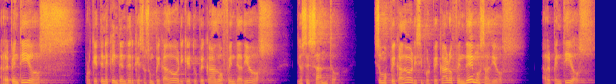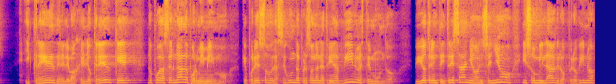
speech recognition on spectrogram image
Arrepentíos porque tenés que entender que sos un pecador y que tu pecado ofende a Dios. Dios es santo. Somos pecadores y por pecar ofendemos a Dios. Arrepentíos y creed en el Evangelio. Creed que no puedo hacer nada por mí mismo, que por eso la segunda persona de la Trinidad vino a este mundo Vivió 33 años, enseñó, hizo milagros, pero vino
